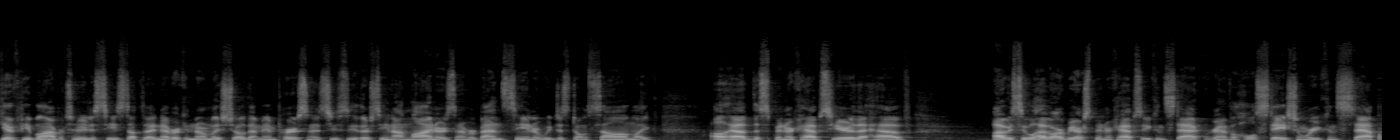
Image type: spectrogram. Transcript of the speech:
give people an opportunity to see stuff that I never can normally show them in person. It's just either seen online or it's never been seen or we just don't sell them. Like I'll have the spinner caps here that have obviously we'll have RBR spinner caps that you can stack. We're gonna have a whole station where you can stack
